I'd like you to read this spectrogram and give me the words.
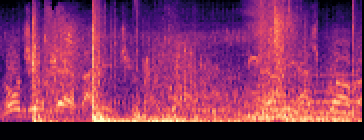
Launching care package. Enemy has Bravo.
